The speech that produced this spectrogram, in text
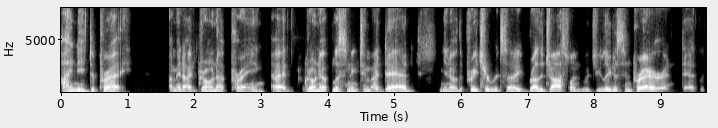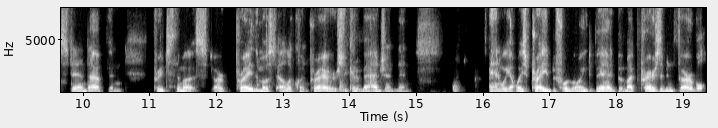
I need to pray. I mean, I'd grown up praying. I'd grown up listening to my dad. You know, the preacher would say, Brother Joslin, would you lead us in prayer? And dad would stand up and preach the most or pray the most eloquent prayers you could imagine. And and we always prayed before going to bed. But my prayers had been verbal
